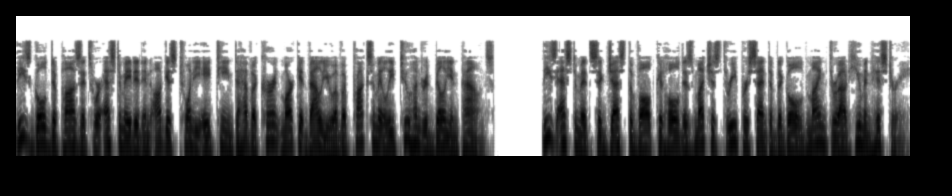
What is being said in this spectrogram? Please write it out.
These gold deposits were estimated in August 2018 to have a current market value of approximately £200 billion. These estimates suggest the vault could hold as much as 3% of the gold mined throughout human history.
